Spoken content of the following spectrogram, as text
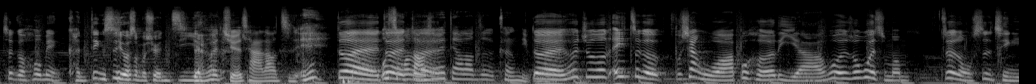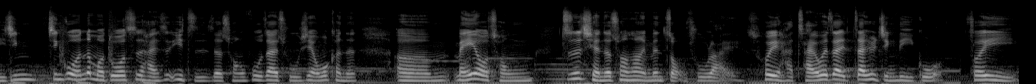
这个后面肯定是有什么玄机啊。你会觉察到自己，哎、欸，对，为什么老是会掉到这个坑里面？对，会就说，哎、欸，这个不像我啊，不合理啊，或者说为什么这种事情已经经过了那么多次，还是一直的重复在出现？我可能，呃，没有从之前的创伤里面走出来，所以还才会再再去经历过。所以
